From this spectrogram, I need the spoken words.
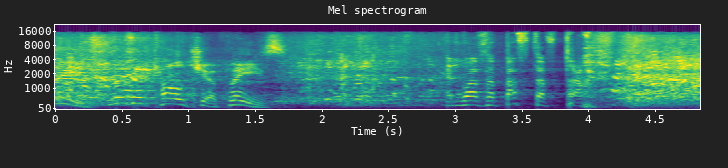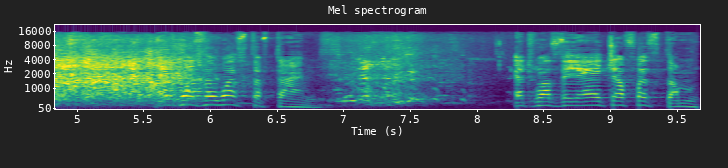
Please, a little bit culture, please. It was the best of times. It was the worst of times. It was the age of wisdom.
